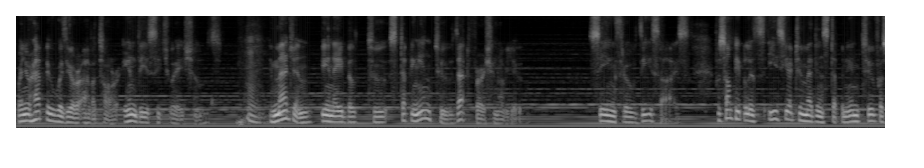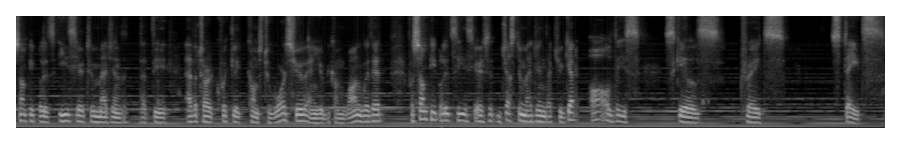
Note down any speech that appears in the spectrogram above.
when you're happy with your avatar in these situations, Hmm. Imagine being able to stepping into that version of you, seeing through these eyes. For some people, it's easier to imagine stepping into. For some people, it's easier to imagine that, that the avatar quickly comes towards you and you become one with it. For some people, it's easier to just imagine that you get all these skills, traits, states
